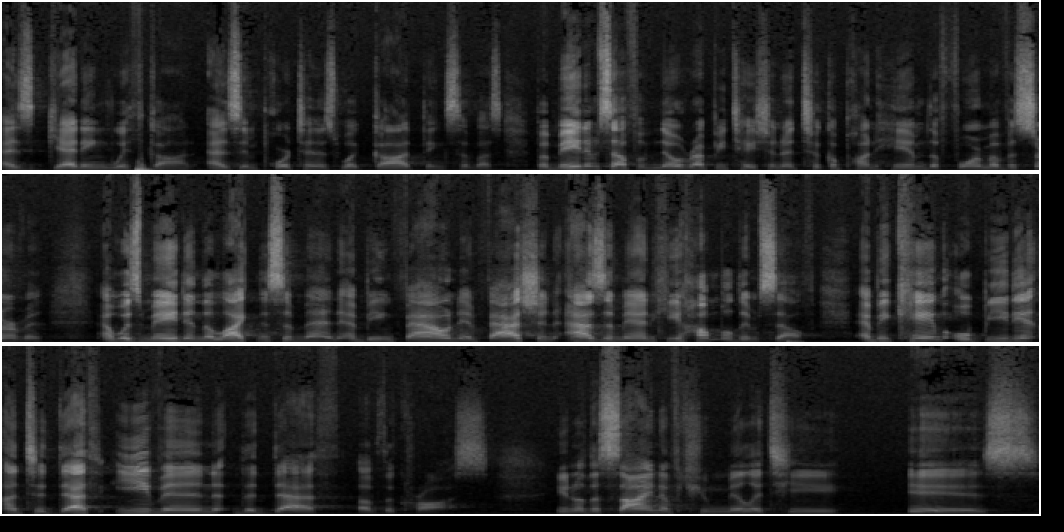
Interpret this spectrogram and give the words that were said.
as getting with God, as important as what God thinks of us, but made himself of no reputation and took upon him the form of a servant, and was made in the likeness of men. And being found in fashion as a man, he humbled himself and became obedient unto death, even the death of the cross. You know, the sign of humility is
